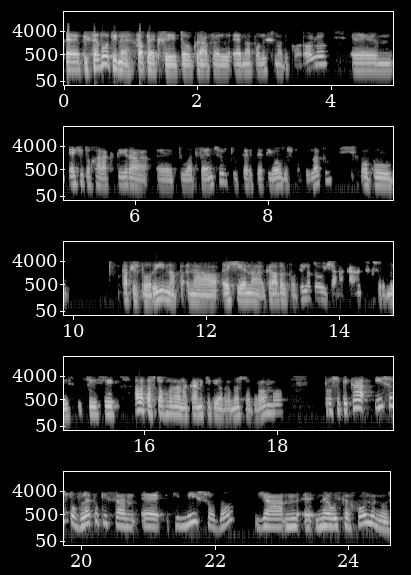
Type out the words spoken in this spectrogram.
Ε, πιστεύω ότι ναι, θα παίξει το gravel ένα πολύ σημαντικό ρόλο. Ε, έχει το χαρακτήρα ε, του adventure, του περιπετειώδους ποδήλατου, όπου Κάποιος μπορεί να, να έχει ένα gravel ποδήλατο για να κάνει τις εξορμήσεις στη φύση, αλλά ταυτόχρονα να κάνει και διαδρομές στον δρόμο. Προσωπικά, ίσως το βλέπω και σαν ε, την είσοδο για ε, νεοεισερχόμενους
